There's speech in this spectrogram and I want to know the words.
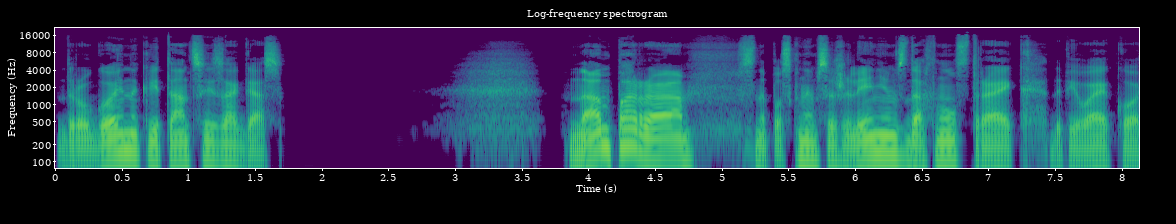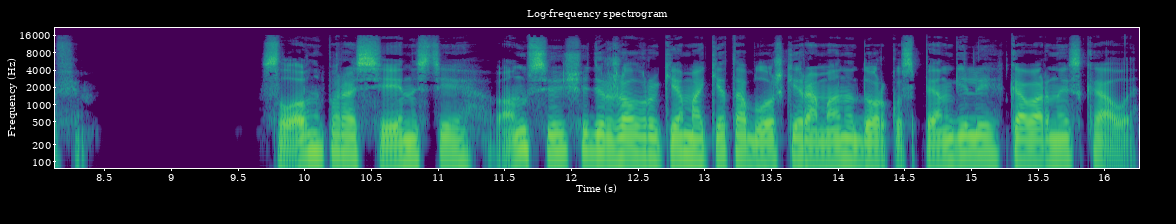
другой — на квитанции за газ. «Нам пора», — с напускным сожалением вздохнул Страйк, допивая кофе. Словно по рассеянности, он все еще держал в руке макет обложки романа Дорку Спенгели «Коварные скалы».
